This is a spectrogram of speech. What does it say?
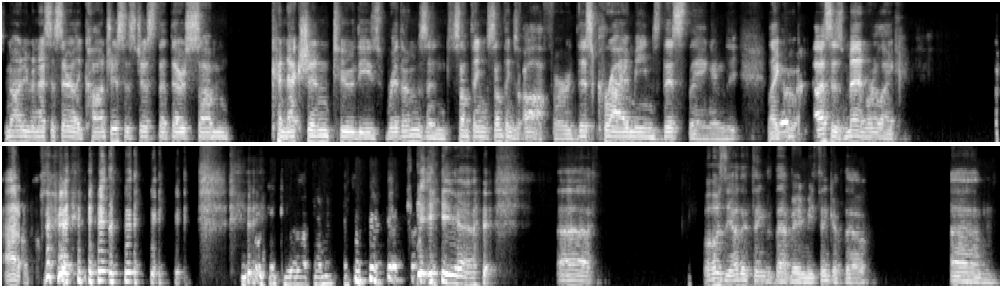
It's not even necessarily conscious, it's just that there's some connection to these rhythms and something something's off or this cry means this thing and like yep. us as men we're like I don't know. yeah. Uh, what was the other thing that that made me think of though? Um,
